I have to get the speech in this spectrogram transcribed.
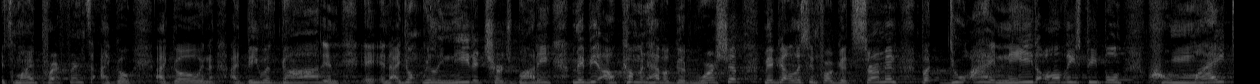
It's my preference. I go, I go and I be with God, and, and I don't really need a church body. Maybe I'll come and have a good worship. Maybe I'll listen for a good sermon. But do I need all these people who might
